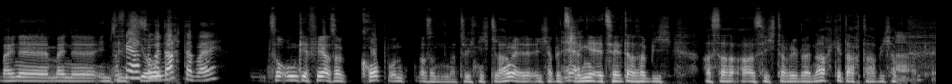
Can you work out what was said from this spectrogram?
meine, meine So Intention. viel hast du gedacht dabei? so ungefähr, also grob und also natürlich nicht lange. Ich habe jetzt Ja. länger erzählt, als, hab ich, als, als ich darüber nachgedacht habe. Ich habe Ah, okay.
